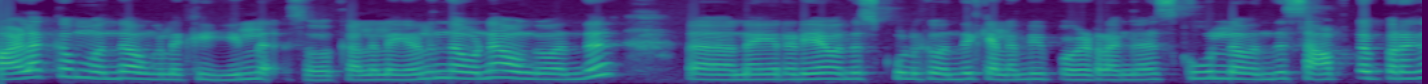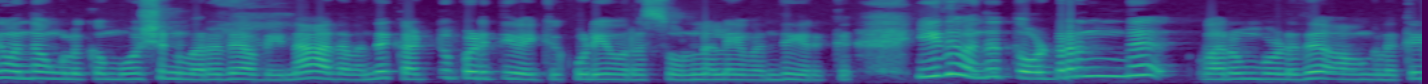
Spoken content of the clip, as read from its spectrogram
பழக்கம் வந்து அவங்களுக்கு இல்லை. ஸோ காலையில் எழுந்த உடனே அவங்க வந்து நேரடியாக வந்து ஸ்கூலுக்கு வந்து கிளம்பி போயிடுறாங்க. ஸ்கூலில் வந்து சாப்பிட்ட பிறகு வந்து அவங்களுக்கு மோஷன் வருது அப்படின்னா அதை வந்து கட்டுப்படுத்தி வைக்கக்கூடிய ஒரு சூழ்நிலை வந்து இருக்குது இது வந்து தொடர்ந்து வரும் பொழுது அவங்களுக்கு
